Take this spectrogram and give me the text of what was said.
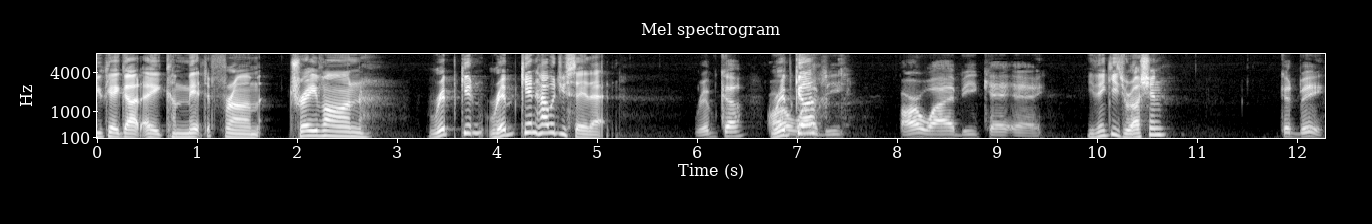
UK got a commit from Trayvon Ripken. Ribkin, how would you say that? Rybka. Rybka. R Y B K A. You think he's Russian? Could be.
